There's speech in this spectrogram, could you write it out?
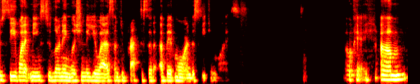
to see what it means to learn English in the U.S. and to practice it a bit more in the speaking wise. Okay. Um,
